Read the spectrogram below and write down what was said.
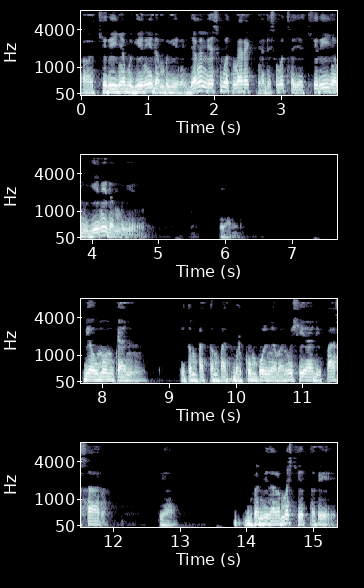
uh, cirinya begini dan begini. Jangan dia sebut mereknya, disebut saja cirinya begini dan begini. Ya. Dia umumkan di tempat-tempat berkumpulnya manusia, di pasar, ya, bukan di dalam masjid, tapi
